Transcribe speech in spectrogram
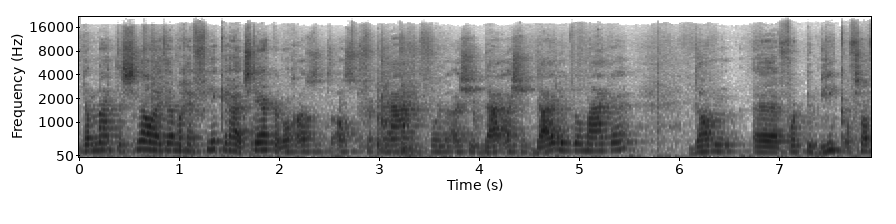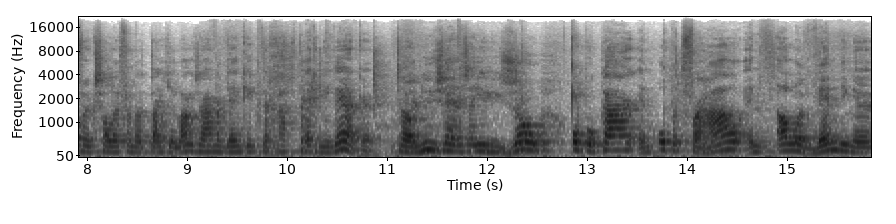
dan maakt de snelheid helemaal geen flikker uit. Sterker nog, als het, als het vertraagt, voor de- als, je, du- als je het duidelijk wil maken, dan eh, voor het publiek of zo, ik zal even een tandje langzamer, denk ik, dan gaat het echt niet werken. Terwijl nu zijn, zijn jullie zo op elkaar en op het verhaal en alle wendingen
